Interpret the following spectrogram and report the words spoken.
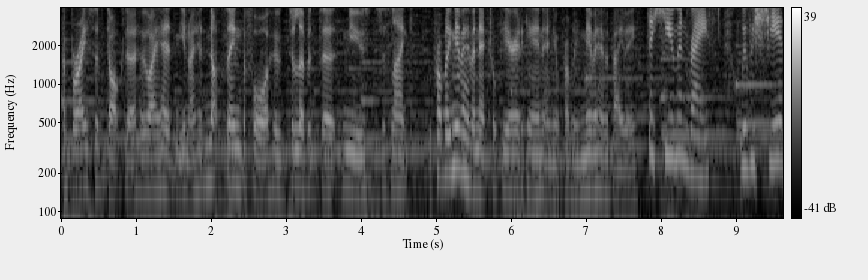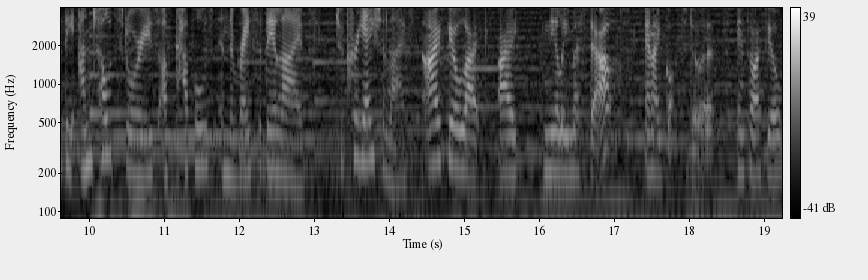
abrasive doctor who I had, you know, had not seen before, who delivered the news just like, you'll probably never have a natural period again and you'll probably never have a baby. The Human Race, where we share the untold stories of couples in the race of their lives to create a life. I feel like I nearly missed out and I got to do it. And so I feel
